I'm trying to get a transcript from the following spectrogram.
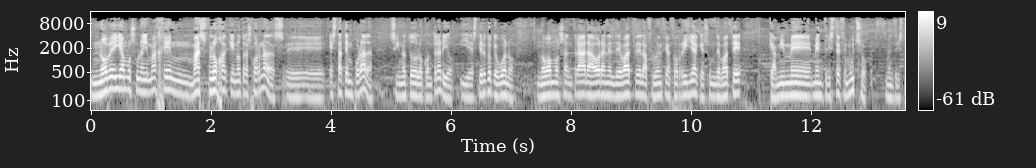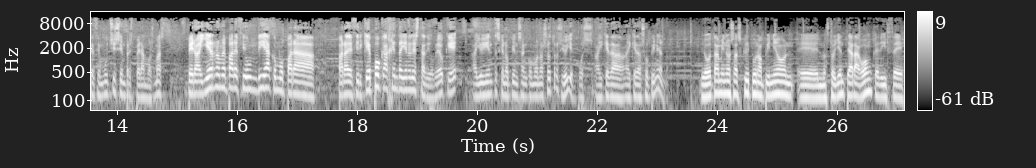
no veíamos una imagen más floja que en otras jornadas eh, esta temporada, sino todo lo contrario. Y es cierto que, bueno, no vamos a entrar ahora en el debate de la afluencia zorrilla, que es un debate que a mí me, me entristece mucho. Me entristece mucho y siempre esperamos más. Pero ayer no me pareció un día como para para decir qué poca gente hay en el estadio. Veo que hay oyentes que no piensan como nosotros y oye, pues ahí queda, ahí su opinión. Luego también nos ha escrito una opinión eh, nuestro oyente Aragón que dice,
